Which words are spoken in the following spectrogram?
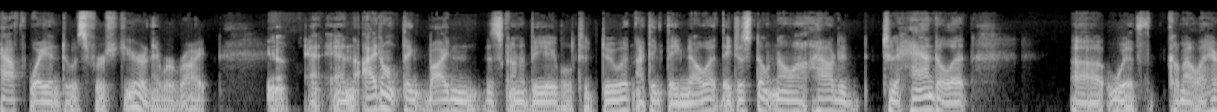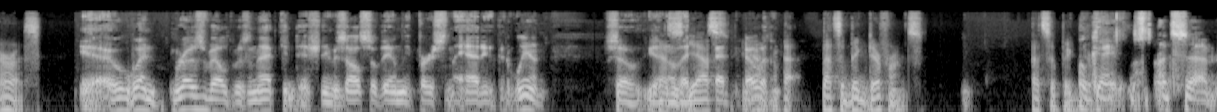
halfway into his first year, and they were right. Yeah. And, and I don't think Biden is going to be able to do it. I think they know it. They just don't know how to to handle it uh, with Kamala Harris. Yeah, when Roosevelt was in that condition, he was also the only person they had who could win. So you know they yes, had to go yeah. with him. That, that's a big difference. That's a big difference. Okay, let's um,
